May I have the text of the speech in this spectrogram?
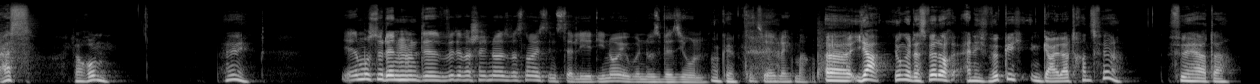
Was? Warum? Hey. Ja, musst du denn, da wird ja wahrscheinlich neues, was Neues installiert, die neue Windows-Version. Okay. Kannst du ja gleich machen. Äh, ja, Junge, das wäre doch eigentlich wirklich ein geiler Transfer für Hertha.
